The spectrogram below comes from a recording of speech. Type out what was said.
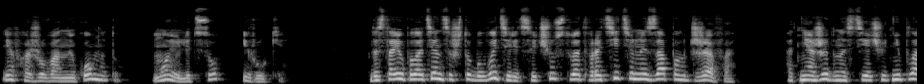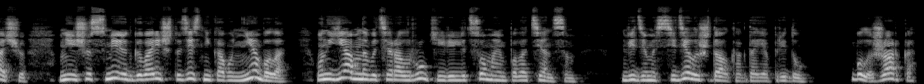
Я вхожу в ванную комнату, мою лицо и руки. Достаю полотенце, чтобы вытереться, и чувствую отвратительный запах Джеффа. От неожиданности я чуть не плачу. Мне еще смеют говорить, что здесь никого не было. Он явно вытирал руки или лицо моим полотенцем. Видимо, сидел и ждал, когда я приду. Было жарко,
